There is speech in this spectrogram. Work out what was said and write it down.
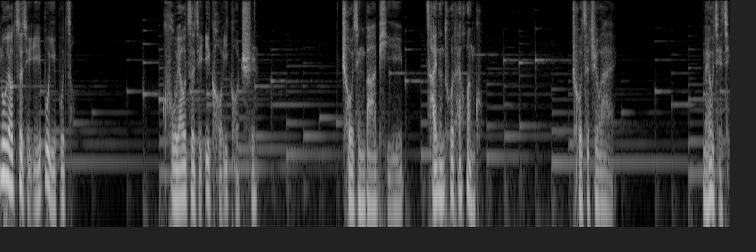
路要自己一步一步走，苦要自己一口一口吃，抽筋扒皮，才能脱胎换骨。”除此之外，没有捷径。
